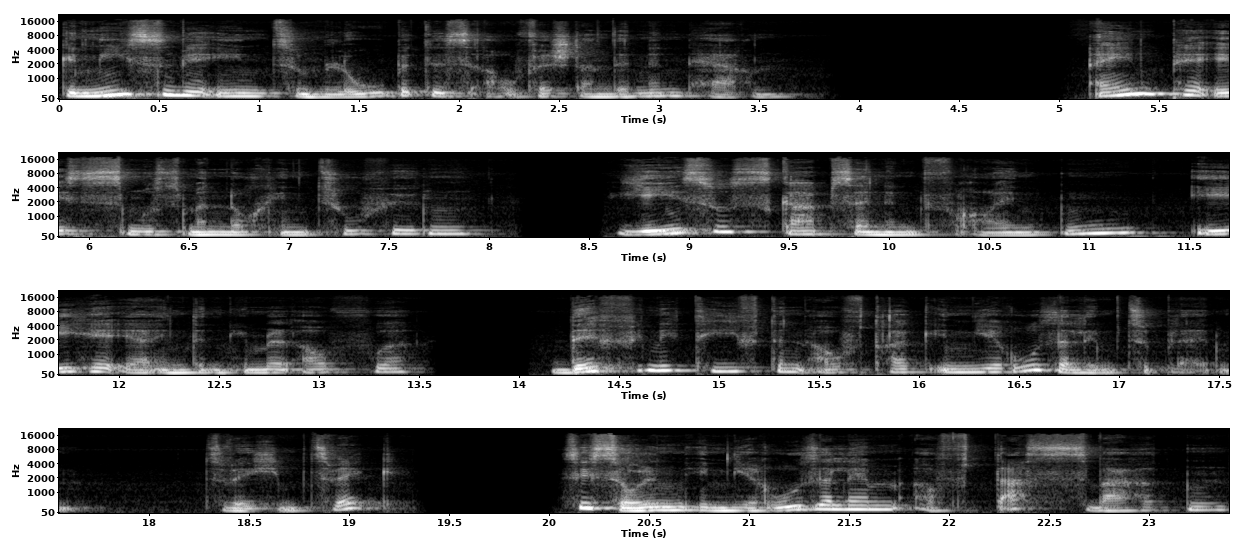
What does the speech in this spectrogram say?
Genießen wir ihn zum Lobe des auferstandenen Herrn. Ein PS muss man noch hinzufügen. Jesus gab seinen Freunden, ehe er in den Himmel auffuhr, definitiv den Auftrag, in Jerusalem zu bleiben. Zu welchem Zweck? Sie sollen in Jerusalem auf das warten,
